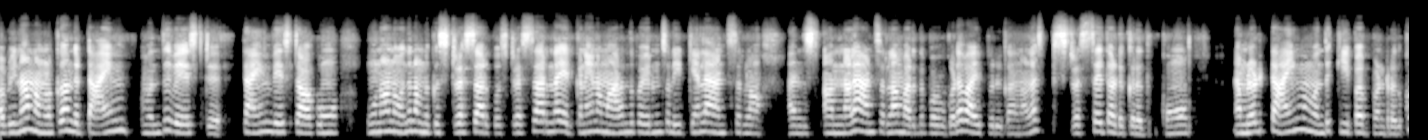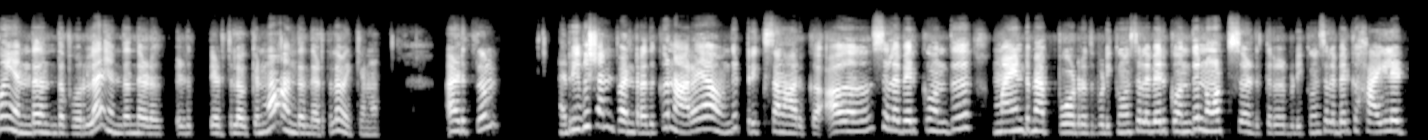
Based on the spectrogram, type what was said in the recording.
அப்படின்னா நமக்கு அந்த டைம் வந்து வேஸ்ட் டைம் வேஸ்ட் ஆகும். இன்னொன்று வந்து நம்மளுக்கு ஸ்ட்ரெஸ்ஸா இருக்கும். ஸ்ட்ரெஸ்ஸா இருந்தா ஏற்கனவே நம்ம மறந்து போயிரும்னு சொல்லியிருக்கேன்ல ஆன்சர்லாம் அந்த அதனால ஆன்சர்லாம் மறந்து போக கூட வாய்ப்பு இருக்கு. அதனால ஸ்ட்ரெஸ்ஸை தடுக்கிறதுக்கும் நம்மளோட டைமை வந்து கீப் அப் பண்றதுக்கும் எந்தெந்த பொருளை எந்தெந்த இட- இடத்துல வைக்கணுமோ அந்தந்த இடத்துல வைக்கணும். அடுத்து ரிவிஷன் பண்ணுறதுக்கு நிறையா வந்து ட்ரிக்ஸ் எல்லாம் இருக்குது அதாவது சில பேருக்கு வந்து மைண்ட் மேப் போடுறது பிடிக்கும். சில பேருக்கு வந்து நோட்ஸ் எடுத்துறது பிடிக்கும். சில பேருக்கு ஹைலைட்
